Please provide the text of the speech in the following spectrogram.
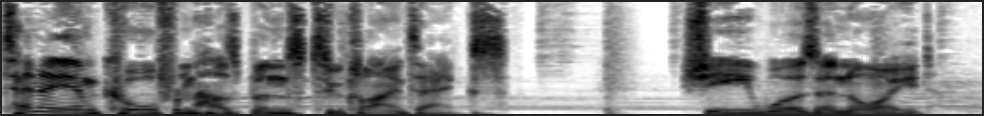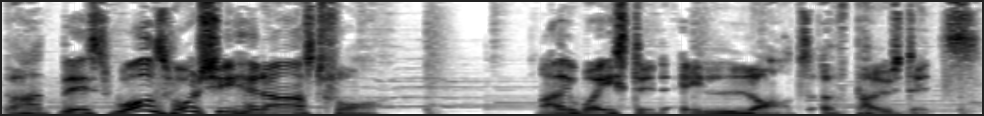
10am call from husband to client X. She was annoyed, but this was what she had asked for. I wasted a lot of post its.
